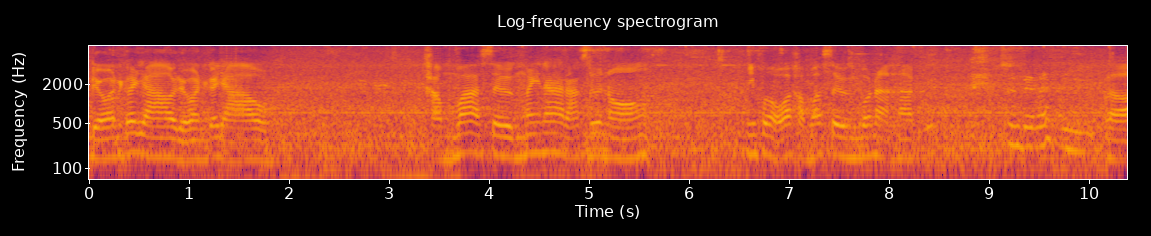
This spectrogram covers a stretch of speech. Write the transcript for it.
เดี๋ยวมันก็ยาว เดี๋ยวมันก็ยาวคำว่าเซิงไม่น่ารักด้วยน้อง มีคนบอกว่าคำว่าเซิงบ่น่าฮักมันเป็นราศีเหรอ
